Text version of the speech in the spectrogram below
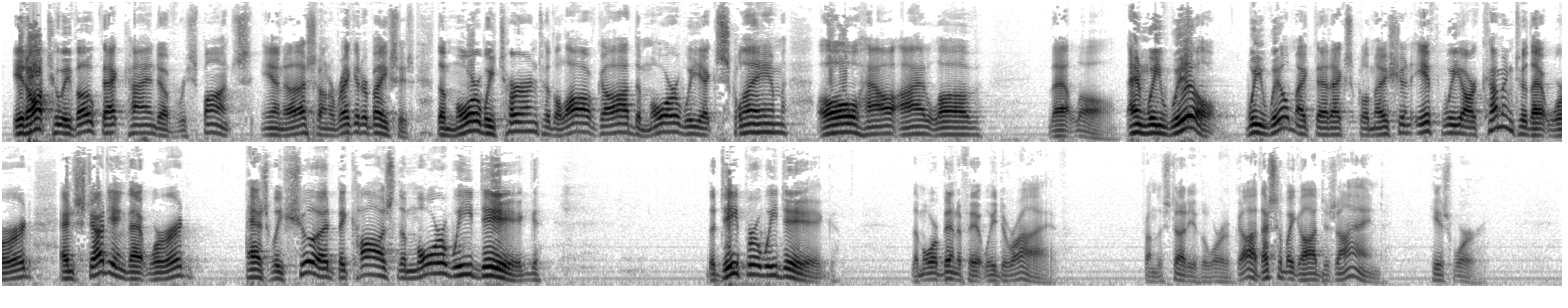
It ought to evoke that kind of response in us on a regular basis. The more we turn to the law of God, the more we exclaim, Oh, how I love that law. And we will, we will make that exclamation if we are coming to that word and studying that word as we should because the more we dig, the deeper we dig, the more benefit we derive from the study of the Word of God. That's the way God designed His Word.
